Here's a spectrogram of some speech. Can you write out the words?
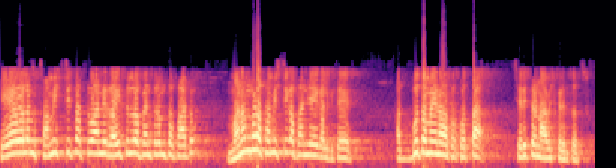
కేవలం సమిష్టితత్వాన్ని రైతుల్లో పెంచడంతో పాటు మనం కూడా సమిష్టిగా పనిచేయగలిగితే అద్భుతమైన ఒక కొత్త చరిత్రను ఆవిష్కరించవచ్చు.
